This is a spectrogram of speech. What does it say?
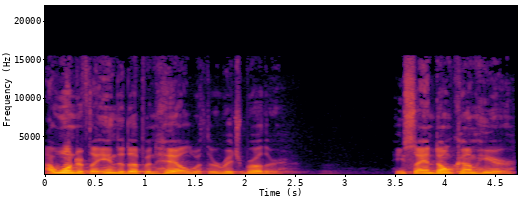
I wonder if they ended up in hell with their rich brother. He's saying, Don't come here.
